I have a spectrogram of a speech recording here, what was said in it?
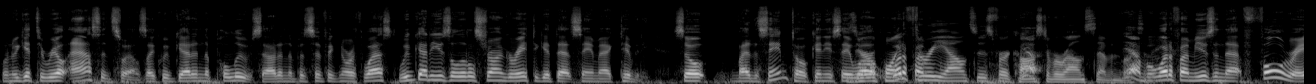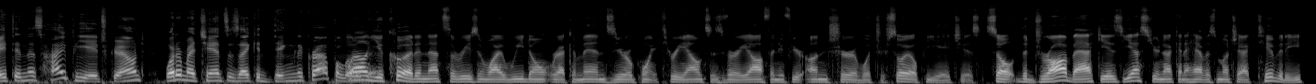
When we get to real acid soils, like we've got in the Palouse out in the Pacific Northwest, we've got to use a little stronger rate to get that same activity. So by the same token, you say, well, what if I'm 0.3 ounces for a cost of around seven bucks. yeah, but what if I'm using that full rate in this high pH ground? What are my chances I could ding the crop a little Well, bit? you could, and that's the reason why we don't recommend 0.3 ounces very often if you're unsure of what your soil pH is. So the drawback is, yes, you're not going to have as much activity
